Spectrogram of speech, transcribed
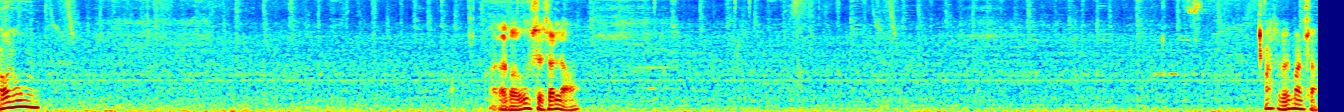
Oh non Ah, La dragon c'est celle-là. hein. Ah ça fait mal ça.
